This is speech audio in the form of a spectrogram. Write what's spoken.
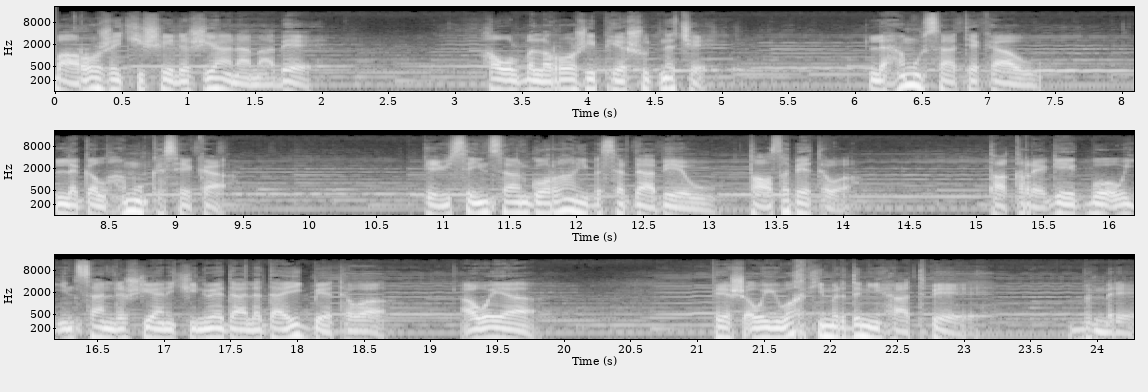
با ڕۆژێکی شێ لە ژیانا مابێ هەوڵ بە لە ڕۆژی پێشوت نەچێ لە هەموو ساتێکا و لەگەڵ هەموو کەسێکە پێویستە ئینسان گۆڕانی بەسەردا بێ و تازە بێتەوە تاقە ڕێگەیەک بۆ ئەوی ئینسان لە ژیانێکی نوێدا لەدایک بێتەوە ئەوەیە پێش ئەوەی وەختی مردنی هاتبێ بمرێ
